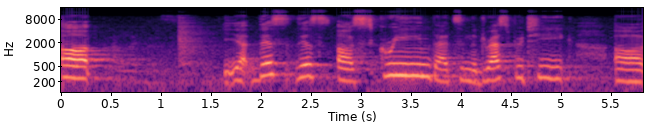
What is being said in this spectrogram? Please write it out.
Uh, yeah, this, this uh, screen that's in the dress boutique, uh,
